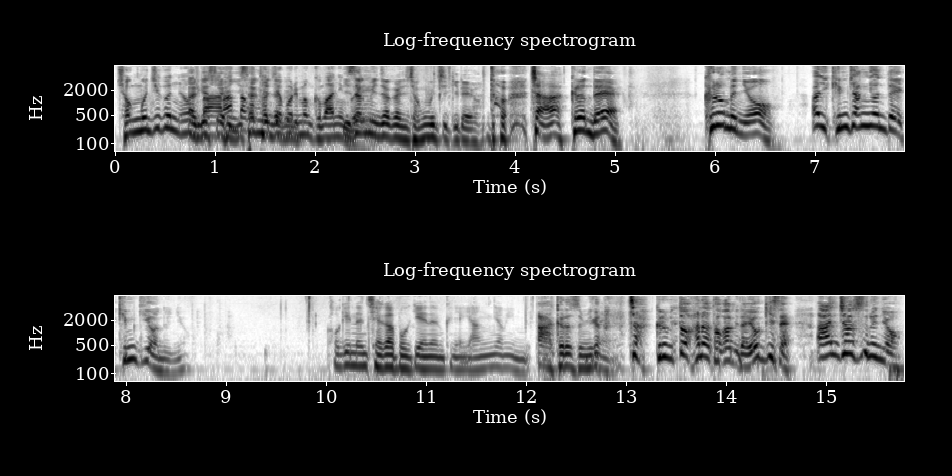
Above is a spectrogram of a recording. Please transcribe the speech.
정무직은요. 알겠어요. 이상민 던져버리면 그만인 거예요. 이상민 장관이 정무직이래요. 또. 자 그런데 그러면요. 아니 김장년 대 김기현은요? 거기는 제가 보기에는 그냥 양념입니다. 아 그렇습니까? 네. 자 그럼 또 하나 더 갑니다. 여기세 안철수는요?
